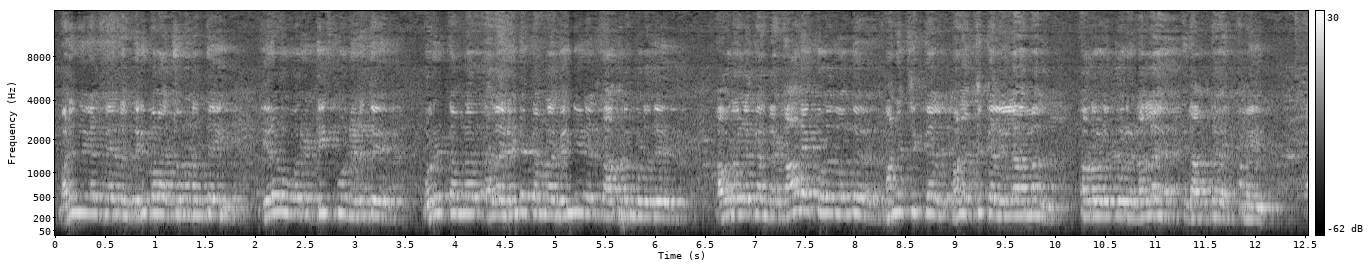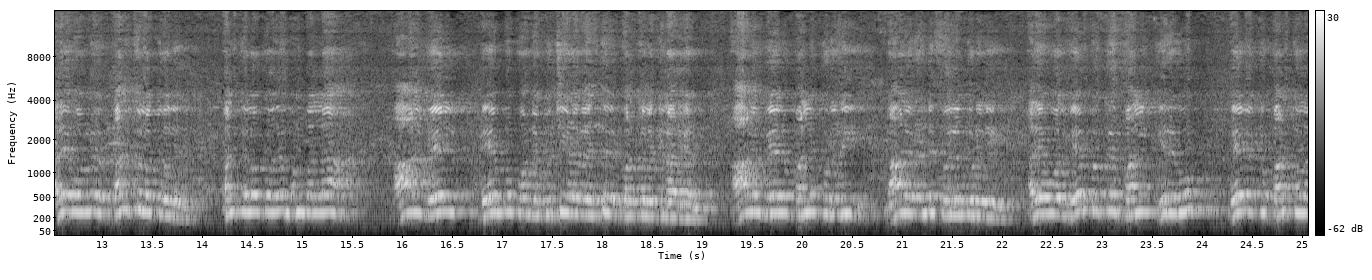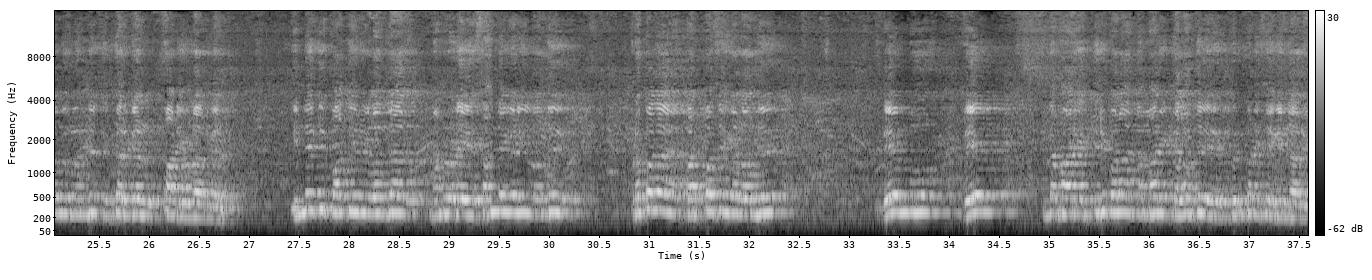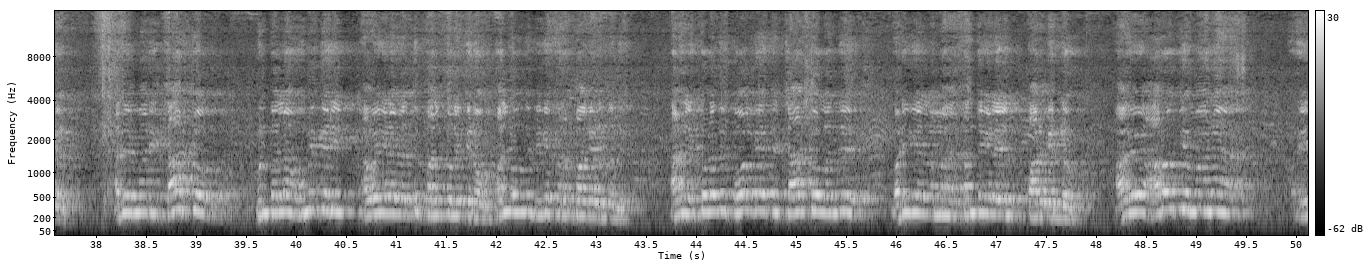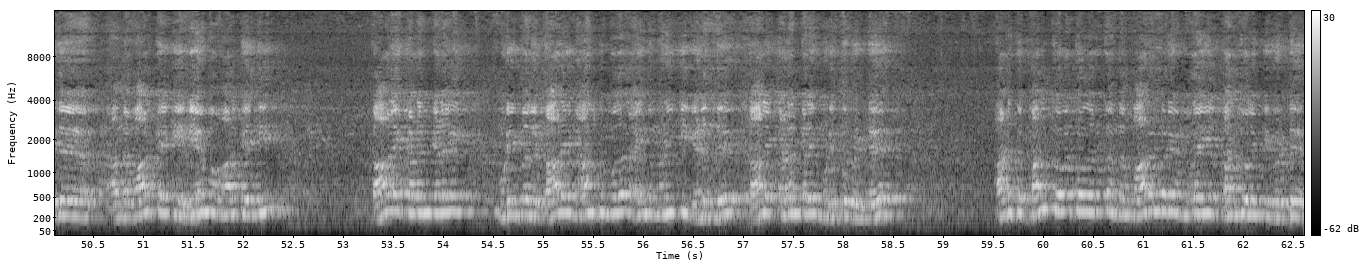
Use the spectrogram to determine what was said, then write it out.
மருந்துகள் சேர்ந்த திரிபலா சூரணத்தை இரவு ஒரு டீஸ்பூன் எடுத்து ஒரு டம்ளர் அல்லது ரெண்டு டம்ளர் வெந்நீரில் சாப்பிடும் பொழுது அவர்களுக்கு அந்த காலை பொழுது வந்து மனச்சிக்கல் மலச்சிக்கல் இல்லாமல் அவர்களுக்கு ஒரு நல்ல இதாக அமையும். அதே போன்று பல் துளக்குவது பல் துளக்குவது முன்பெல்லாம் ஆள் வேல் வேம்பு போன்ற குச்சிகளை வைத்து பல் துளக்கினார்கள் ஆளு வேலு பல்லு குருதி நாலு ரெண்டு சொல்லு குருதி. அதே போல் வேம்புக்கு பல் இருவும் வேலுக்கு பல் துலங்கும் என்று சித்தர்கள் பாடியுள்ளார்கள். இன்னைக்கு பார்த்தீர்கள் என்றால் நம்மளுடைய சந்தைகளில் வந்து பிரபல பற்பசைகள் வந்து வேம்பு வேல் இந்த மாதிரி திரிபலா இந்த மாதிரி கலந்து விற்பனை செய்கின்றார்கள். அதே மாதிரி தார்கோல் முன்பெல்லாம் உமிக்கறி அவைகளை வைத்து பல் துளைக்கிறோம் பல் வந்து மிக சிறப்பாக இருந்தது. ஆனால் இப்பொழுது கோல்கேட் சார்கோல் வந்து வணிகர் நம்ம சந்தைகளில் பார்க்கின்றோம். ஆகவே ஆரோக்கியமான இது அந்த வாழ்க்கைக்கு நியம வாழ்க்கைக்கு காலை கடன்களை முடிப்பது காலை நான்கு முதல் ஐந்து மணிக்கு எழுந்து காலை கடன்களை முடித்துவிட்டு அடுத்து பல் துலக்குவதற்கு அந்த பாரம்பரிய முறையில் பல் துலக்கிவிட்டு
